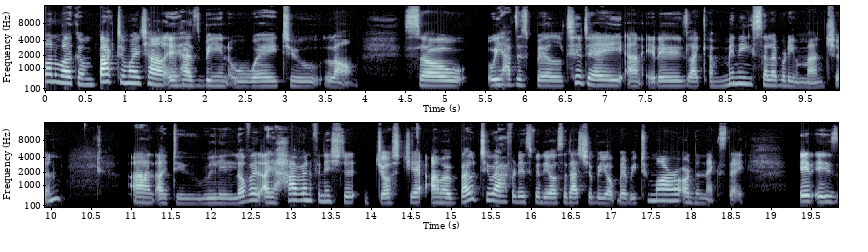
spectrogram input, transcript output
everyone, welcome back to my channel. It has been way too long. So we have this build today and it is like a mini celebrity mansion and I do really love it. I haven't finished it just yet. I'm about to after this video so that should be up maybe tomorrow or the next day. It is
